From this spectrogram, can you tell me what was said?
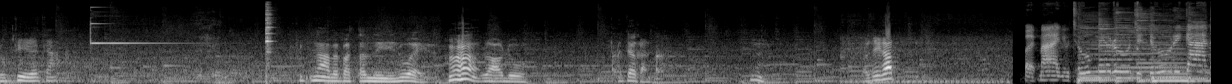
ทุกที่แล้วจ้ะ คลิปหน้าไปปัตตานีด้วย รอดูเจอกันสวัสดีครับ เปิดมา YouTube ไม่รู้จะดูรายการ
